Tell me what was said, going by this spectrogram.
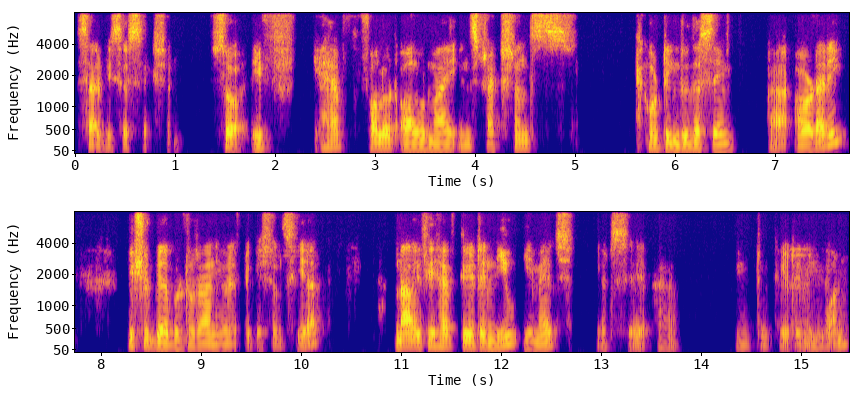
services section. So if you have followed all my instructions according to the same uh, ordering, you should be able to run your applications here. Now, if you have created a new image, let's say I uh, need to create a new one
